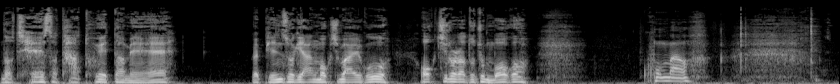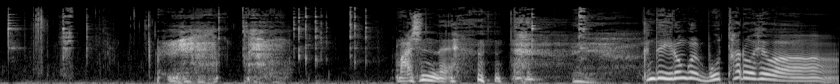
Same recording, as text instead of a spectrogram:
너 체해서 다 토했다며. 그 빈속에 약 먹지 말고 억지로라도 좀 먹어. 고마워. 맛있네. 근데 이런 걸 못하러 해와.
